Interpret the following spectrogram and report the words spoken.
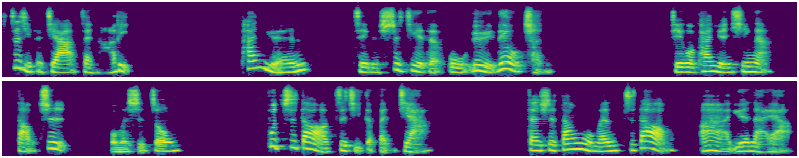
自己的家在哪里，攀缘这个世界的五欲六尘，结果攀缘心啊，导致我们始终不知道自己的本家。但是当我们知道啊，原来啊，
